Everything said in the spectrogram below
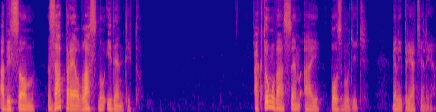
Aby som zaprel vlastnú identitu. A k tomu vás chcem aj pozbudiť, milí priatelia.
